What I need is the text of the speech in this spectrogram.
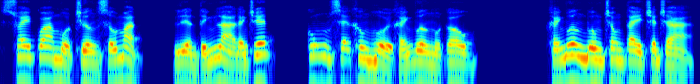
xoay qua một trường xấu mặt, liền tính là đánh chết, cũng sẽ không hồi Khánh Vương một câu. Khánh Vương buông trong tay chân trà.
